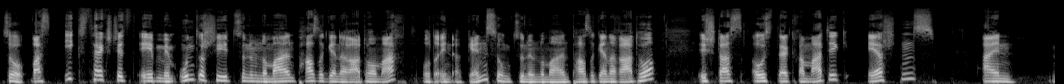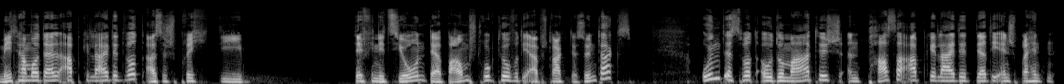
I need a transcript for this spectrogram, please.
So, was Xtext jetzt eben im Unterschied zu einem normalen Parser-Generator macht oder in Ergänzung zu einem normalen Parser-Generator, ist, dass aus der Grammatik erstens ein Metamodell abgeleitet wird, also sprich die Definition der Baumstruktur für die abstrakte Syntax und es wird automatisch ein Parser abgeleitet, der die entsprechenden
